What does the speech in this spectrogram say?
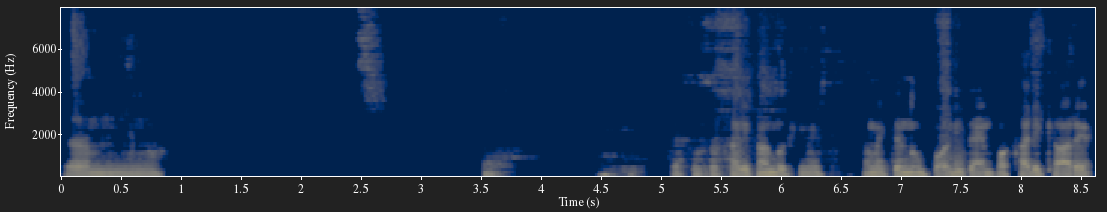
um, adesso sto caricando ci sta mettendo un po' di tempo a caricare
